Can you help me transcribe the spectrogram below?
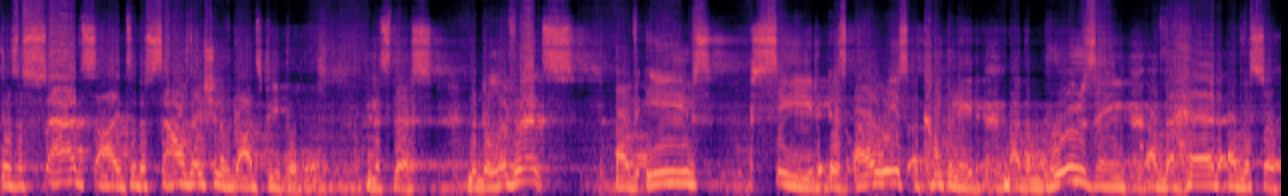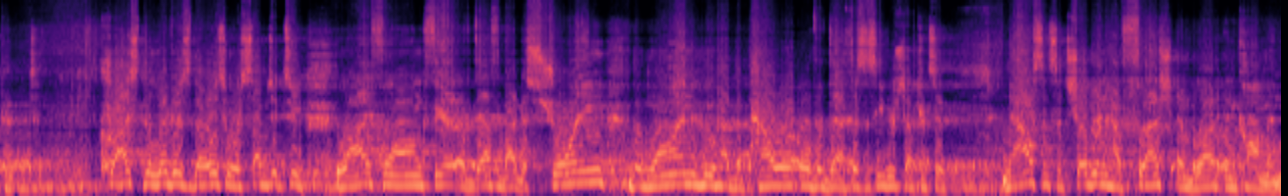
there's a sad side to the salvation of God's people. And it's this the deliverance of Eve's seed is always accompanied by the bruising of the head of the serpent. Christ delivers those who are subject to lifelong fear of death by destroying the one who had the power over death. This is Hebrews chapter 2. Now, since the children have flesh and blood in common,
